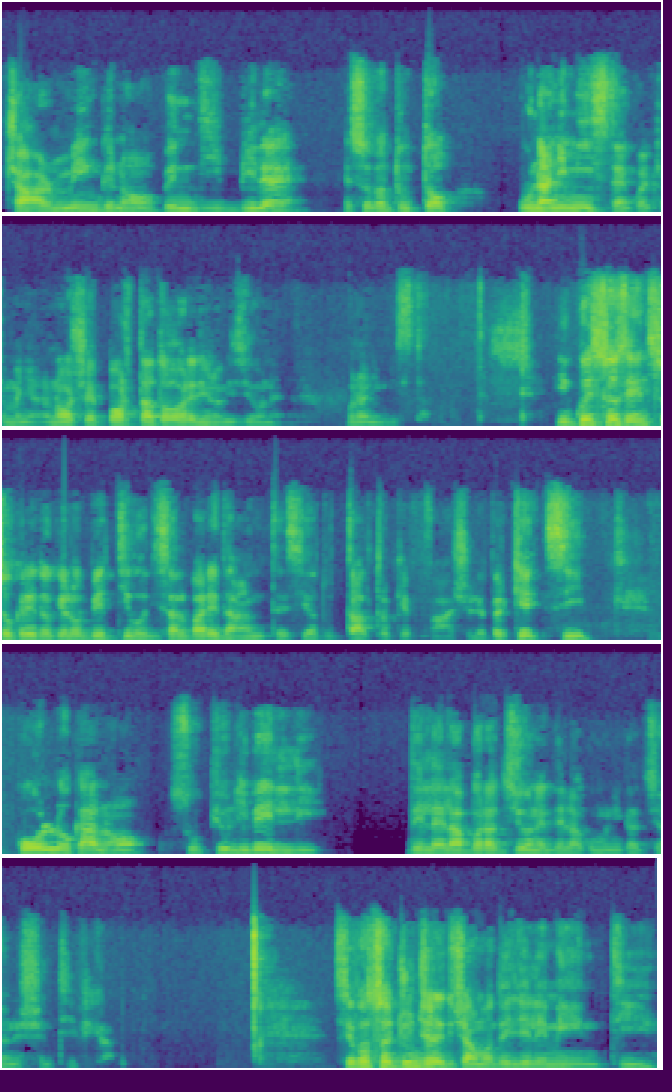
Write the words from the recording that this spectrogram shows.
charming, no? vendibile e soprattutto unanimista in qualche maniera, no? cioè portatore di una visione unanimista. In questo senso credo che l'obiettivo di salvare Dante sia tutt'altro che facile, perché si colloca no, su più livelli dell'elaborazione della comunicazione scientifica. Se posso aggiungere diciamo, degli elementi,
